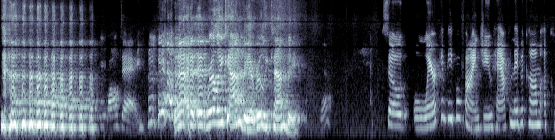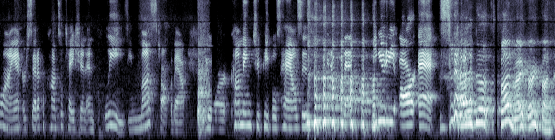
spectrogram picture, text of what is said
fascinating. all day. yeah, it, it really can be. It really can be. So, where can people find you? How can they become a client or set up a consultation? And please, you must talk about your coming to people's houses. Beauty RX. I know. Fun, right? Very fun.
